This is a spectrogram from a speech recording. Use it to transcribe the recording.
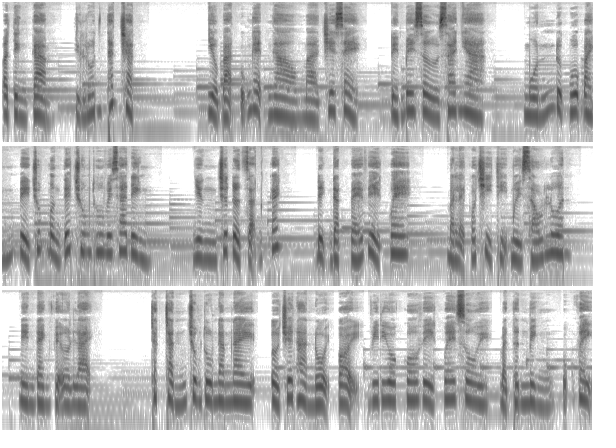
và tình cảm thì luôn thắt chặt. Nhiều bạn cũng nghẹn ngào mà chia sẻ đến bây giờ xa nhà muốn được mua bánh về chúc mừng Tết Trung thu với gia đình. Nhưng trước đợt giãn cách định đặt vé về quê mà lại có chỉ thị 16 luôn nên đành phải ở lại. Chắc chắn Trung thu năm nay ở trên Hà Nội gọi video cô về quê rồi bản thân mình cũng vậy.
